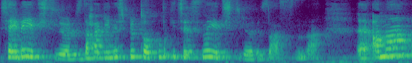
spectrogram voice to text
şeyde yetiştiriyoruz. Daha geniş bir topluluk içerisinde yetiştiriyoruz aslında. Ee, ama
